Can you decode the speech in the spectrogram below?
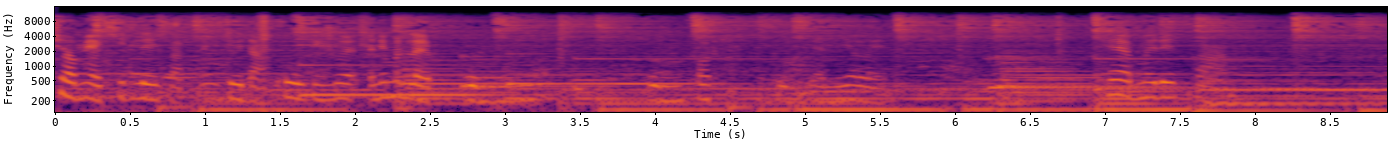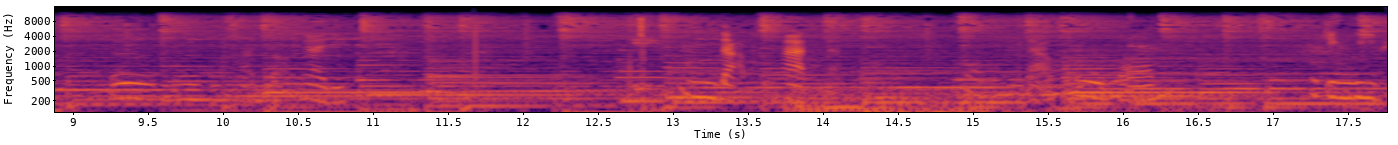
เชื่อไม่อยากคิดเลยสัตว์ไม่เจอดาบคู่จริงด้วย อันนี้มันอะไรปุ่มปุ่มพอดปุ่มอันนี้อะไรแทบไม่ได้ฟังเออมันหาง่ายดีอืมดาบหัดนะดาบคู่พร้อมจริง VP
